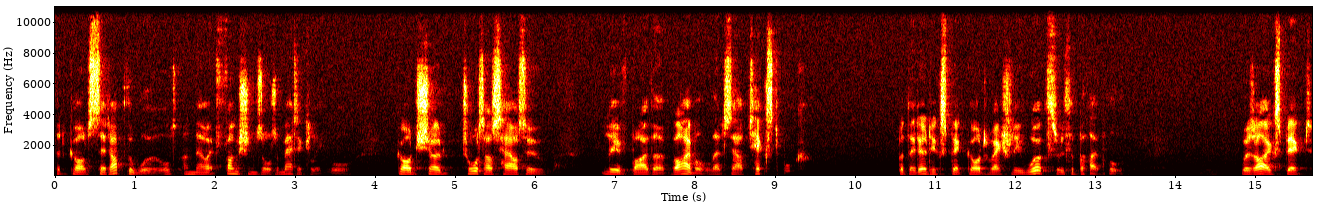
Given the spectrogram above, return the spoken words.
that God set up the world and now it functions automatically, or God showed, taught us how to live by the Bible. That's our textbook. But they don't expect God to actually work through the Bible. Whereas I expect,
